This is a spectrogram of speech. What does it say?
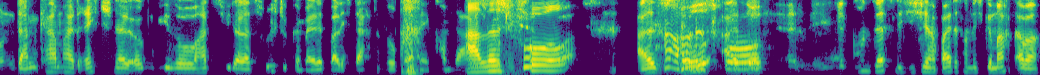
Und dann kam halt recht schnell irgendwie so, hat sich wieder das Frühstück gemeldet, weil ich dachte so, boah, nee, komm da. Alles voll. Voll. Also äh, grundsätzlich, ich habe beides noch nicht gemacht, aber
